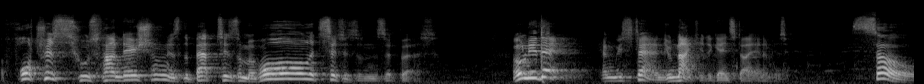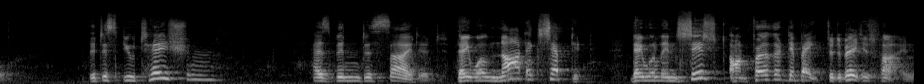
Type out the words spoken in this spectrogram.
A fortress whose foundation is the baptism of all its citizens at birth. Only then can we stand united against our enemies. So, the disputation has been decided. They will not accept it. They will insist on further debate. To debate is fine,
